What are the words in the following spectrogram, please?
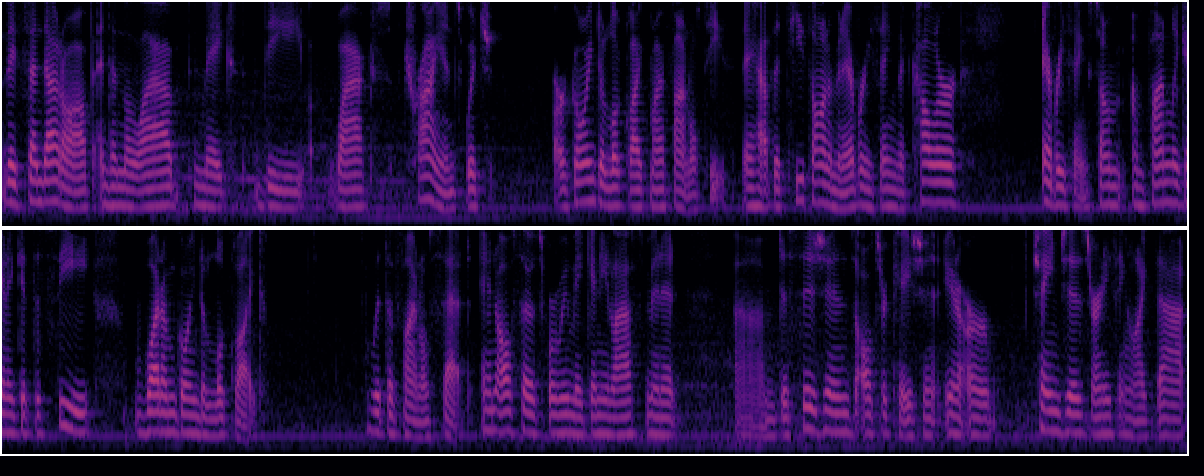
They send that off and then the lab makes the wax try-ins which are going to look like my final teeth. They have the teeth on them and everything, the color, everything. So I'm, I'm finally going to get to see what I'm going to look like with the final set. And also it's where we make any last minute um, decisions, altercation, you know, or changes or anything like that.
